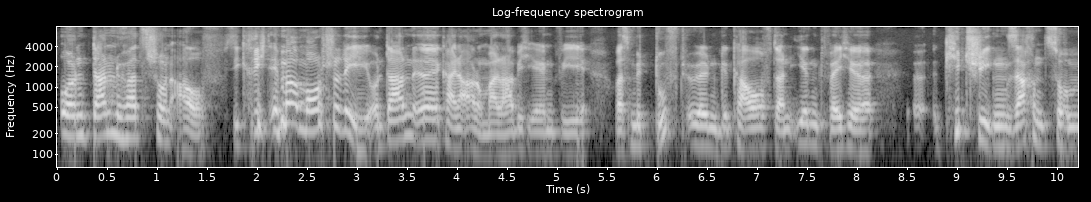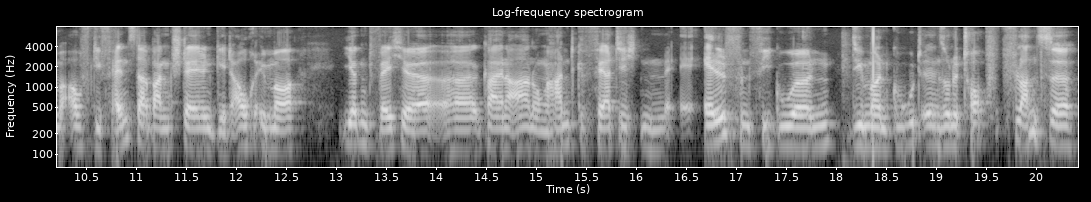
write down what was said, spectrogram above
und dann hört es schon auf. Sie kriegt immer Mancherie und dann, äh, keine Ahnung, mal habe ich irgendwie was mit Duftölen gekauft, dann irgendwelche äh, kitschigen Sachen zum auf die Fensterbank stellen, geht auch immer. Irgendwelche, äh, keine Ahnung, handgefertigten Elfenfiguren, die man gut in so eine Topfpflanze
